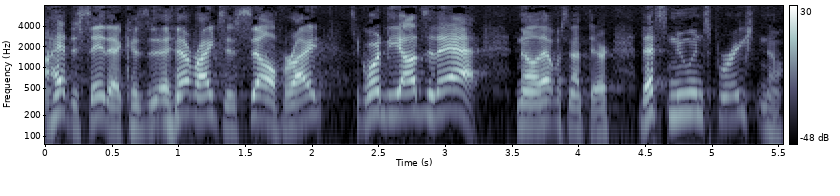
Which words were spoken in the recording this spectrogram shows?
I had to say that because that writes itself, right? It's like, what are the odds of that? No, that was not there. That's new inspiration. No.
